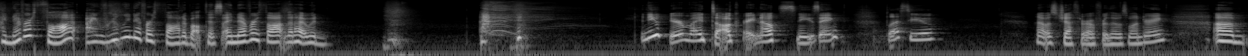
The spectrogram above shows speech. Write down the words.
I never thought, I really never thought about this. I never thought that I would. Can you hear my dog right now sneezing? Bless you. That was Jethro, for those wondering. Um,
